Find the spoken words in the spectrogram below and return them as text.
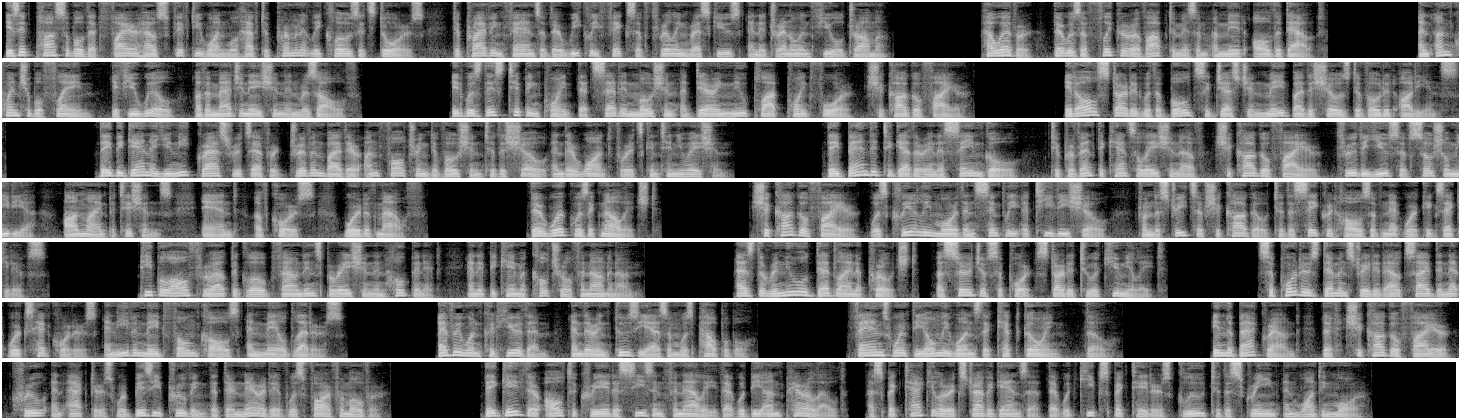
Is it possible that Firehouse 51 will have to permanently close its doors, depriving fans of their weekly fix of thrilling rescues and adrenaline-fueled drama? However, there was a flicker of optimism amid all the doubt. An unquenchable flame, if you will, of imagination and resolve. It was this tipping point that set in motion a daring new plot point for Chicago Fire. It all started with a bold suggestion made by the show's devoted audience. They began a unique grassroots effort driven by their unfaltering devotion to the show and their want for its continuation. They banded together in a same goal, to prevent the cancellation of Chicago Fire through the use of social media, online petitions, and, of course, word of mouth. Their work was acknowledged. Chicago Fire was clearly more than simply a TV show, from the streets of Chicago to the sacred halls of network executives. People all throughout the globe found inspiration and hope in it, and it became a cultural phenomenon. As the renewal deadline approached, a surge of support started to accumulate. Supporters demonstrated outside the network's headquarters and even made phone calls and mailed letters. Everyone could hear them, and their enthusiasm was palpable. Fans weren't the only ones that kept going, though. In the background, the Chicago Fire crew and actors were busy proving that their narrative was far from over. They gave their all to create a season finale that would be unparalleled, a spectacular extravaganza that would keep spectators glued to the screen and wanting more.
